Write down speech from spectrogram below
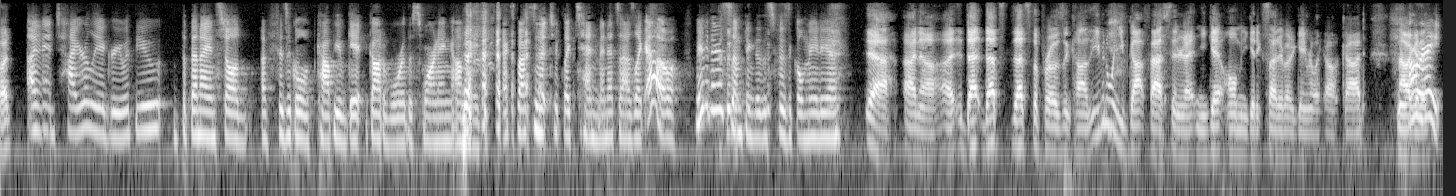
but I entirely agree with you, but then I installed a physical copy of God of War this morning on my Xbox, and it took like 10 minutes. And I was like, oh, maybe there is something to this physical media. Yeah, I know. Uh, that that's that's the pros and cons. Even when you've got fast internet and you get home and you get excited about a game, you're like, oh god, now I All gotta. right,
